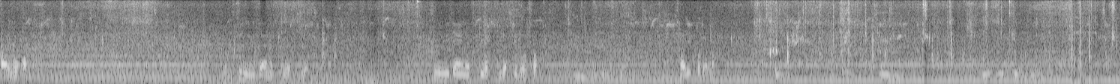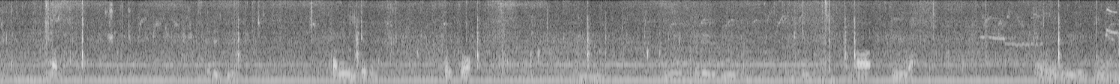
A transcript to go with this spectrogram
あ行こうかもでも釣りみたいな好きは好きだけど釣りみたいな好きは好きだけどさチャリコだなうまだ紙に入れるのこいつを。あいいわ。うん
